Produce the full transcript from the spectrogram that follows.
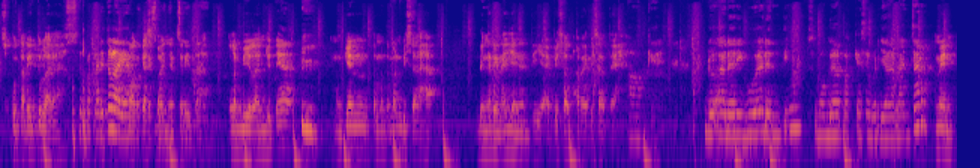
seputar itulah ya Seperti itulah ya. podcast banyak cerita. Lebih lanjutnya mungkin teman-teman bisa dengerin aja nanti ya episode per episode ya. Oke. Doa dari gue dan tim, semoga podcastnya berjalan lancar, Amin,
